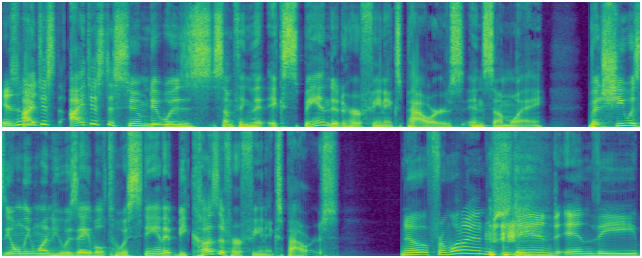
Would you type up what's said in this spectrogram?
Isn't I it? just I just assumed it was something that expanded her phoenix powers in some way. But she was the only one who was able to withstand it because of her phoenix powers. No, from what I understand in the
